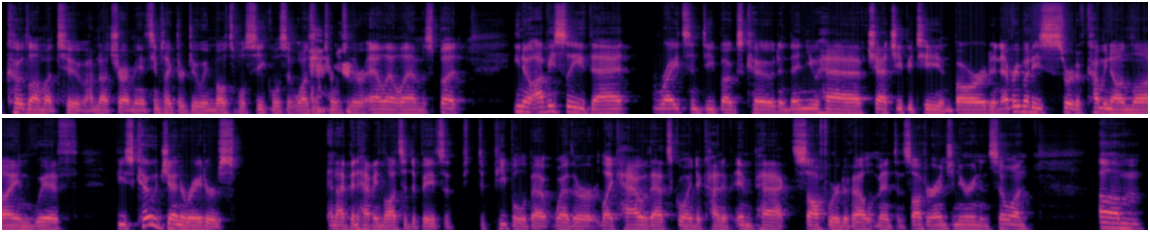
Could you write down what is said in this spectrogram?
or Code Llama 2. I'm not sure. I mean, it seems like they're doing multiple sequels at once in terms of their LLMs, but you know, obviously that writes and debugs code, and then you have ChatGPT and Bard, and everybody's sort of coming online with these code generators. And I've been having lots of debates with people about whether, like, how that's going to kind of impact software development and software engineering and so on. Um,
